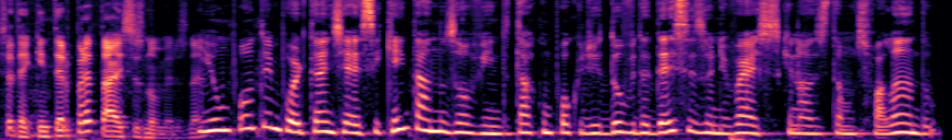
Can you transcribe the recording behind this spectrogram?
Você tem que interpretar esses números, né? E um ponto importante é, se quem está nos ouvindo está com um pouco de dúvida desses universos que nós estamos falando,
